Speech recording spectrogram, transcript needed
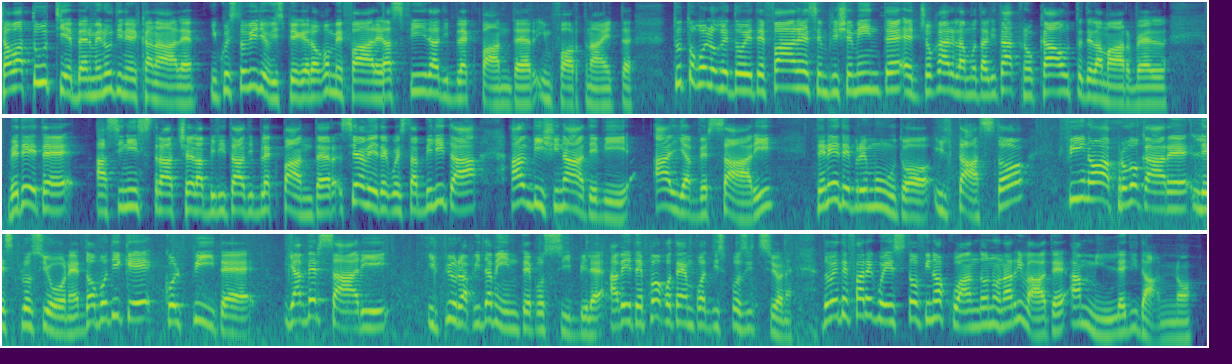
Ciao a tutti e benvenuti nel canale. In questo video vi spiegherò come fare la sfida di Black Panther in Fortnite. Tutto quello che dovete fare semplicemente è giocare la modalità knockout della Marvel. Vedete a sinistra c'è l'abilità di Black Panther. Se avete questa abilità avvicinatevi agli avversari, tenete premuto il tasto fino a provocare l'esplosione. Dopodiché colpite gli avversari il più rapidamente possibile. Avete poco tempo a disposizione. Dovete fare questo fino a quando non arrivate a 1000 di danno.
